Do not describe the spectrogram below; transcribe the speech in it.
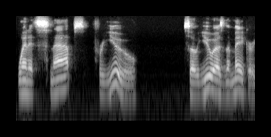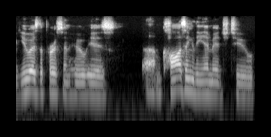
when it snaps for you, so you as the maker, you as the person who is um, causing the image to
